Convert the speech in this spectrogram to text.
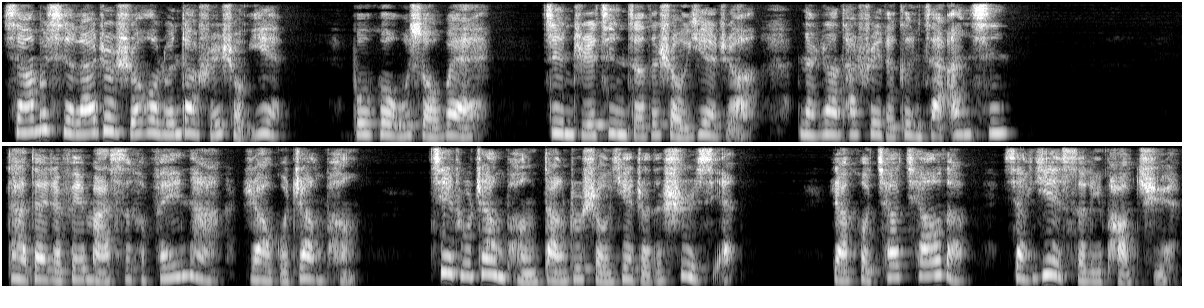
想不起来这时候轮到水手夜，不过无所谓，尽职尽责的守夜者能让他睡得更加安心。他带着菲马斯和菲娜绕过帐篷，借助帐篷挡住守夜者的视线，然后悄悄的。向夜色里跑去。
